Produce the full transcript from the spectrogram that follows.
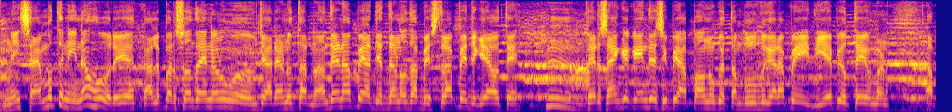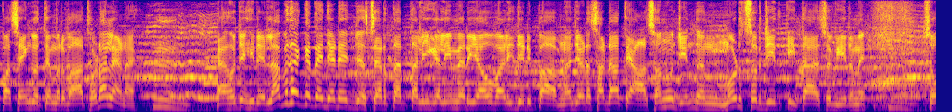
ਨਹੀਂ, ਸਹਿਮਤ ਨਹੀਂ ਨਾ ਹੋ ਰਹੇ। ਕੱਲ ਪਰਸੋਂ ਤਾਂ ਇਹਨਾਂ ਨੂੰ ਵਿਚਾਰਿਆਂ ਨੂੰ ਧਰਨਾ ਦੇਣਾ ਪਿਆ, ਜਿੱਦਣ ਉਹਦਾ ਬਿਸਤਰਾ ਭਿੱਜ ਗਿਆ ਉੱਤੇ ਫਿਰ ਸਿੰਘ ਕਹਿੰਦੇ ਸੀ ਵੀ ਆਪਾਂ ਉਹਨੂੰ ਕੋਈ ਤੰਬੂ ਵਗੈਰਾ ਭੇਜ ਦਈਏ ਵੀ ਉੱਤੇ ਆਪਾਂ ਸਿੰਘ ਉੱਤੇ ਮਰਵਾ ਥੋੜਾ ਲੈਣਾ ਇਹੋ ਜਿਹੇ ਹੀਰੇ ਲੱਭਦੇ ਕਿਤੇ ਜਿਹੜੇ ਸਿਰ ਤਰ ਤਲੀ ਗਲੀ ਮੇਰੀ ਆਓ ਵਾਲੀ ਜਿਹੜੀ ਭਾਵਨਾ, ਜਿਹੜਾ ਸਾਡਾ ਇਤਿਹਾਸ ਉਹਨੂੰ ਮੁੜ ਸੁਰਜੀਤ ਕੀਤਾ ਇਸ ਵੀਰ ਨੇ। ਸੋ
